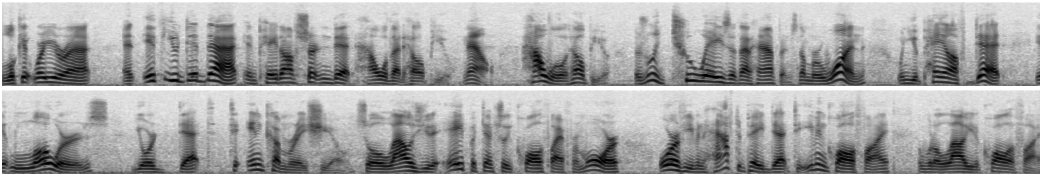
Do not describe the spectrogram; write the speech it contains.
look at where you're at, and if you did that and paid off certain debt, how will that help you? Now, how will it help you? There's really two ways that that happens. Number one, when you pay off debt, it lowers your debt to income ratio. So it allows you to A, potentially qualify for more, or if you even have to pay debt to even qualify, it would allow you to qualify.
